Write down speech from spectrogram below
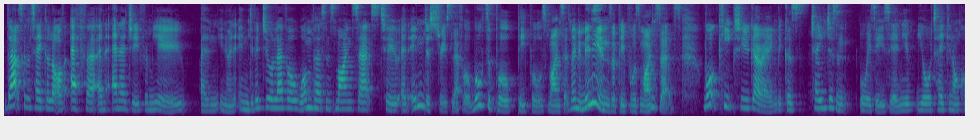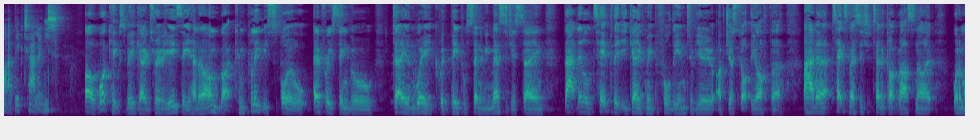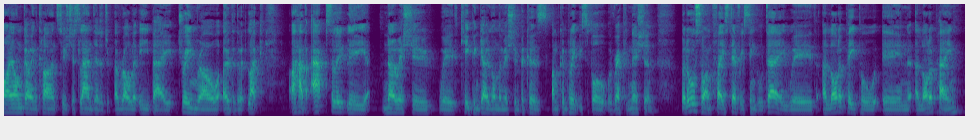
That's going to take a lot of effort and energy from you and you know an individual level one person's mindsets to an industry's level multiple people's mindsets maybe millions of people's mindsets what keeps you going because change isn't always easy and you, you're taking on quite a big challenge Oh, what keeps me going is really easy, Helen. I'm like completely spoiled every single day and week with people sending me messages saying, that little tip that you gave me before the interview, I've just got the offer. I had a text message at 10 o'clock last night, one of my ongoing clients who's just landed a, a role at eBay, dream role over the, like, I have absolutely no issue with keeping going on the mission because I'm completely spoiled with recognition. But also, I'm faced every single day with a lot of people in a lot of pain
